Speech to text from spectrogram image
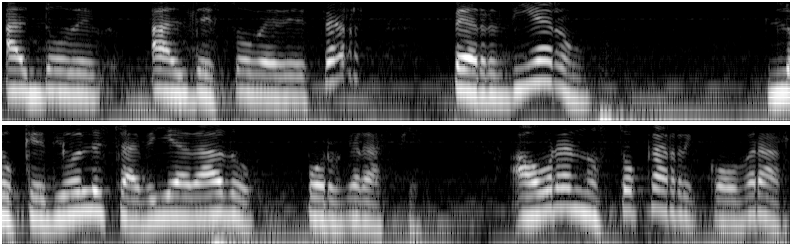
Al desobedecer, perdieron lo que Dios les había dado por gracia. Ahora nos toca recobrar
